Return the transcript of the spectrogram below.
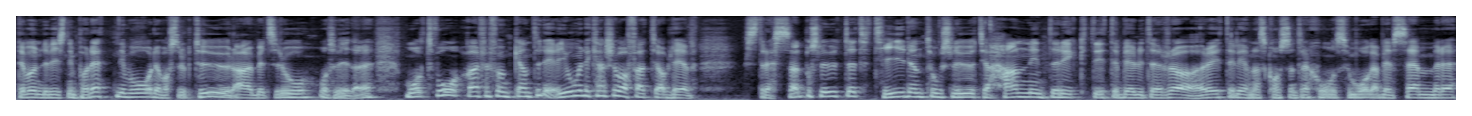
Det var undervisning på rätt nivå, det var struktur, arbetsro och så vidare. Mål två, varför funkar inte det? Jo, men det kanske var för att jag blev stressad på slutet, tiden tog slut, jag hann inte riktigt, det blev lite rörigt, elevernas koncentrationsförmåga blev sämre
